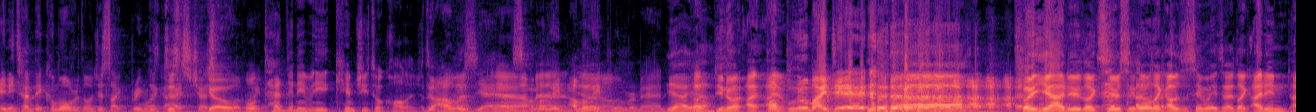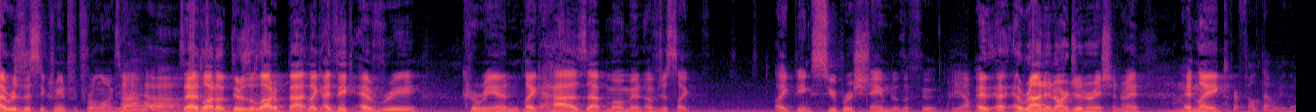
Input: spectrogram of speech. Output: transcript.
anytime they come over, they'll just like bring like Just- an ice chest go. full of Well, like. Ted didn't even eat kimchi till college. Dude, I was yeah, I was, Yeah, I'm a late. I'm a late bloomer, man. Yeah, yeah. Uh, do you know what? I, But I bloom I did. but yeah, dude. Like seriously though, like I was the same way. So I like I didn't. I resisted Korean food for a long time. Yeah. So I had a lot of. There's a lot of bad. Like I think every Korean like Yeah. has that moment of just like, like being super ashamed of the food. Yeah. A- a- around in our generation, right? And like. I like never felt that way though.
